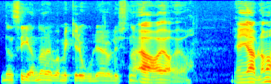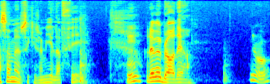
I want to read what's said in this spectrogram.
den senare vara mycket roligare att lyssna på. Ja, ja, ja. Det är en jävla massa musiker som gillar Fi. Mm. Och det är väl bra det. Ja.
